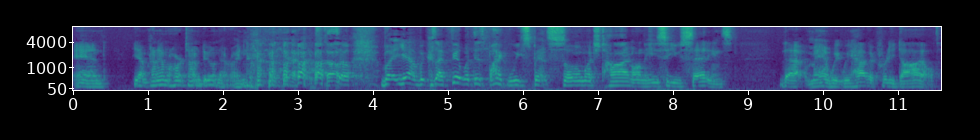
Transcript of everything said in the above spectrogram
And yeah, I'm kind of having a hard time doing that right now. so, but yeah, because I feel with this bike, we spent so much time on the ECU settings that man, we, we have it pretty dialed.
